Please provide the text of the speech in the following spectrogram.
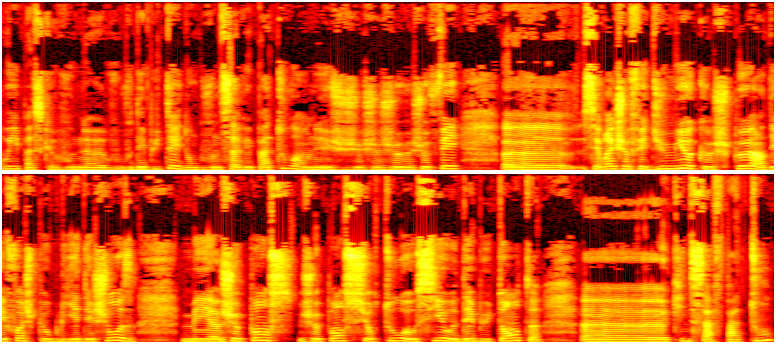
oui, parce que vous vous débutez, donc vous ne savez pas tout. Hein. Je, fais, euh, c'est vrai que je fais du mieux que je peux. Alors des fois, je peux oublier des choses, mais euh, je pense, je pense surtout aussi aux débutantes euh, qui ne savent pas tout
